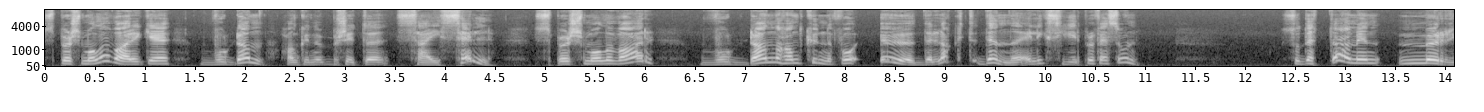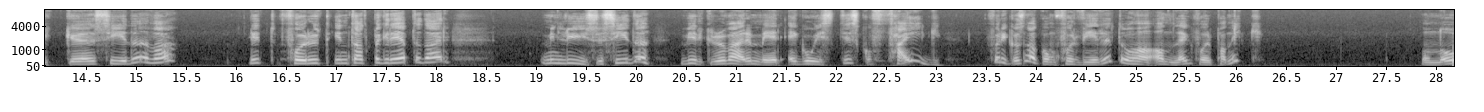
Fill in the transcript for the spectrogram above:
Spørsmålet var ikke hvordan han kunne beskytte seg selv. Spørsmålet var hvordan han kunne få ødelagt denne eliksirprofessoren. Så dette er min mørke side, hva? Litt forutinntatt begrep, det der. Min lyse side virker å være mer egoistisk og feig, for ikke å snakke om forvirret og ha anlegg for panikk. Og nå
